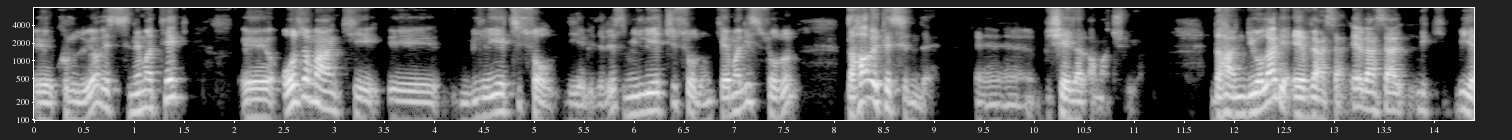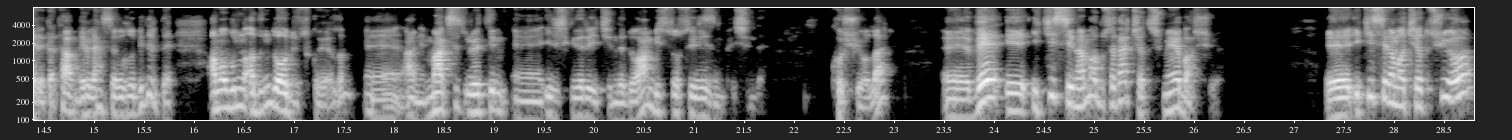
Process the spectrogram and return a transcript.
e, kuruluyor ve Sinematek e, o zamanki e, milliyetçi sol diyebiliriz. Milliyetçi solun, Kemalist solun daha ötesinde e, bir şeyler amaçlıyor. Daha hani diyorlar ya evrensel. Evrensellik bir yere kadar tamam evrensel olabilir de ama bunun adını doğru düz koyalım. E, hani Marksist üretim e, ilişkileri içinde doğan bir sosyalizm peşinde koşuyorlar. E, ve e, iki sinema bu sefer çatışmaya başlıyor. E, iki sinema çatışıyor.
